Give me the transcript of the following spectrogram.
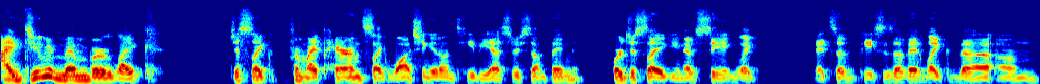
I do remember like just like from my parents like watching it on TBS or something or just like, you know, seeing like bits and pieces of it like the um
